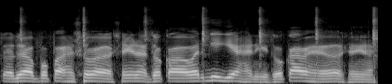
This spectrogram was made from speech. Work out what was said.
તો જો પપ્પા સૈણા ધોકાવા વર્ગી ગયા છે ને ધોકાવે છે સૈણા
